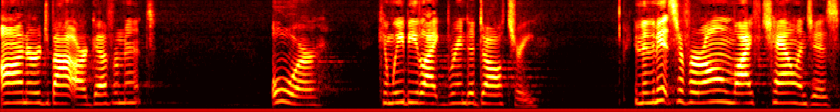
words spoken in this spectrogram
honored by our government? Or can we be like Brenda Daughtry and in the midst of her own life challenges,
